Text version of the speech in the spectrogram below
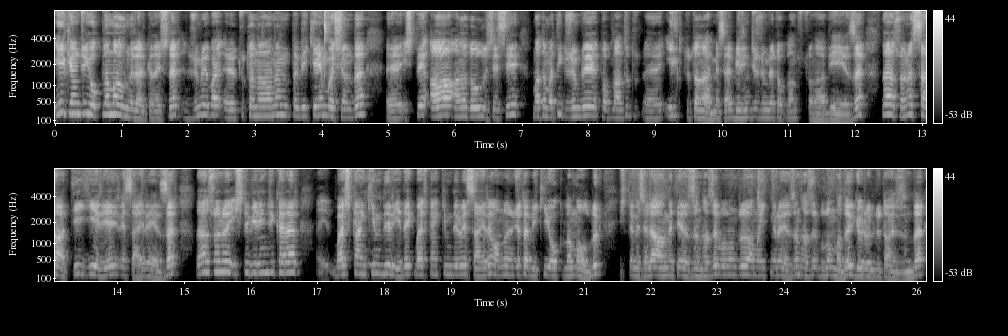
İlk önce yoklama alınır arkadaşlar. Zümre tutanağının tabii ki en başında e, işte A Anadolu Lisesi matematik zümre toplantı e, ilk tutanağı mesela birinci zümre toplantı tutanağı diye yazar. Daha sonra saati, yeri vesaire yazar. Daha sonra işte birinci karar e, başkan kimdir, yedek başkan kimdir vesaire. Ondan önce tabii ki yoklama olur. İşte mesela Ahmet'e yazın hazır bulunduğu ama İknur'a yazın hazır bulunmadığı görüldü tarzında.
